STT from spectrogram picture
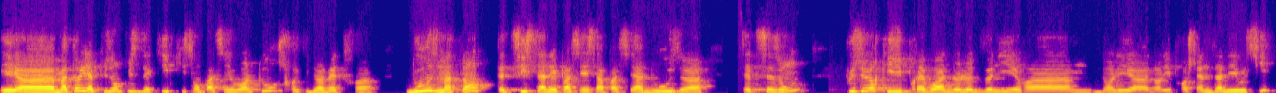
Et euh, maintenant, il y a de plus en plus d'équipes qui sont passées World Tour. Je crois qu'ils doivent être 12 maintenant. Peut-être 6 l'année passée, ça a passé à 12 cette saison. Plusieurs qui prévoient de le devenir dans, les, dans les prochaines années aussi.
